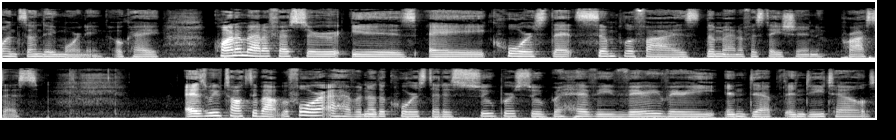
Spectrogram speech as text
on Sunday morning, okay? Quantum Manifestor is a course that simplifies the manifestation process. As we've talked about before, I have another course that is super, super heavy, very, very in depth and detailed.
